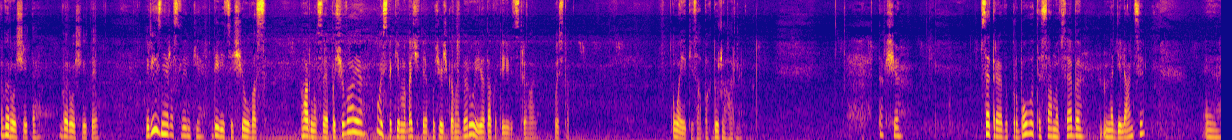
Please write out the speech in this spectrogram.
Вирощуйте, вирощуйте різні рослинки. Дивіться, що у вас гарно себе почуває. Ось такими, бачите, я пучочками беру і отак от її відстригаю. Ось так. Ой, який запах, дуже гарний. Так що все треба випробовувати саме в себе на ділянці. Е,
